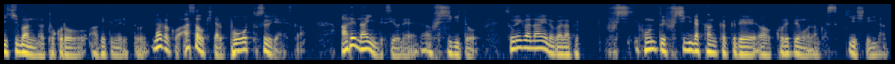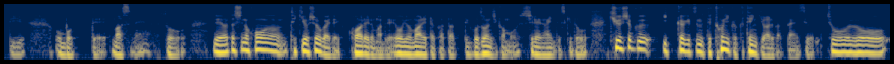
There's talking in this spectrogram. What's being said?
一番なところを挙げてみるとなんかこう朝起きたらぼーっとするじゃないですか。あれないんですよね。不思議と。それがないのがなんか本当に不思議な感覚であこれでもなんかすっきりしていいなっていう思ってますねそうで私の本適応障害で壊れるまでを読まれた方ってご存知かもしれないんですけど給食1ヶ月目ってとにかく天気悪かったんですよちょうど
